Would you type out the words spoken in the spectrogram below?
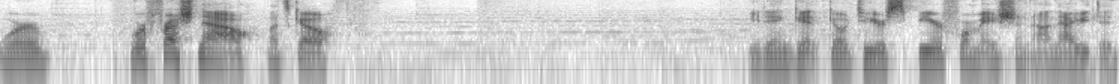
We're we're fresh now. Let's go. You didn't get go to your spear formation. Oh, now you did.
